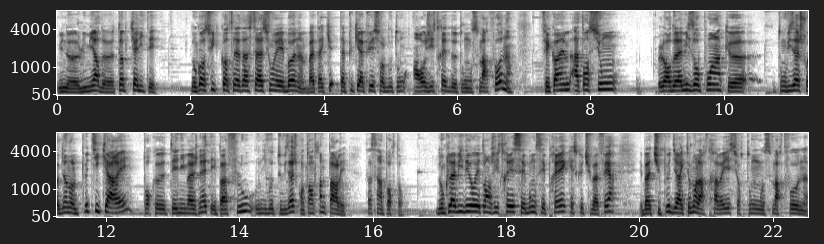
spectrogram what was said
une lumière de top qualité. Donc ensuite, quand l'installation est bonne, bah, t'as plus qu'à appuyer sur le bouton enregistrer de ton smartphone. Fais quand même attention lors de la mise au point que ton visage soit bien dans le petit carré pour que tu aies une image nette et pas floue au niveau de ton visage quand tu es en train de parler. Ça, c'est important. Donc la vidéo est enregistrée, c'est bon, c'est prêt. Qu'est-ce que tu vas faire? Eh ben, tu peux directement la retravailler sur ton smartphone,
